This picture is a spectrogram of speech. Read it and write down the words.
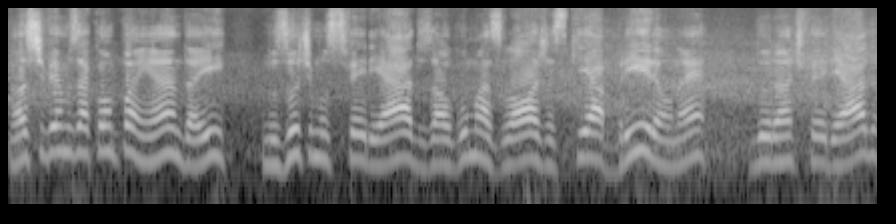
nós estivemos acompanhando aí nos últimos feriados algumas lojas que abriram, né, durante o feriado.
